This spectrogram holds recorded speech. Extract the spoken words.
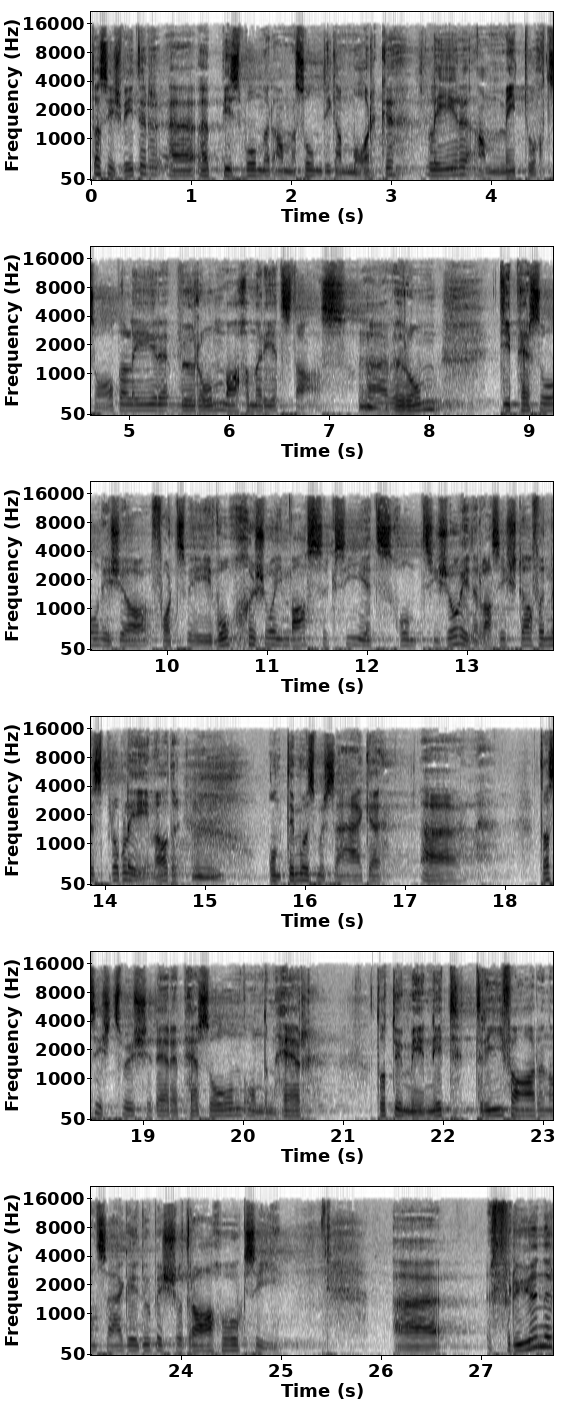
Das ist wieder äh, etwas, wo wir am Sonntag am Morgen lehren, am Mittwoch zu Abend lehren. Warum machen wir jetzt das? Mhm. Äh, warum die Person ist ja vor zwei Wochen schon im Wasser gewesen, jetzt kommt sie schon wieder. Was ist da für ein Problem, oder? Mhm. Und dann muss man sagen, äh, das ist zwischen der Person und dem Herr. Da tun wir nicht reinfahren und sagen, du bist schon dran gewesen. Äh, früher,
